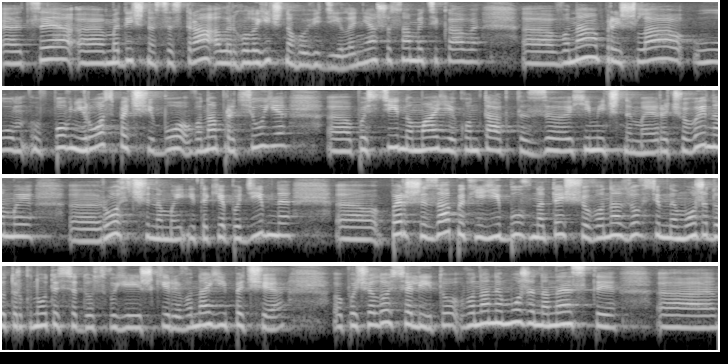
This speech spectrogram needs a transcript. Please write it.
Е, Це е, медична сестра алергологічного відділення, що саме цікаве. Е, Вона прийшла у, в повній розпачі, бо вона працює, постійно має контакт з хімічними речовинами, розчинами і таке подібне. Перший запит її був на те, що вона зовсім не може доторкнутися до своєї шкіри. Вона їй пече. Почалося літо, вона не може нанести е,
